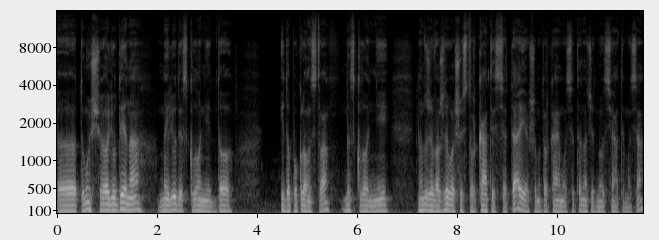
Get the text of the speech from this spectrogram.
Е, тому що людина, ми люди склонні до, і до поклонства, ми склонні. Нам дуже важливо щось торкатися те, якщо ми торкаємося те, значить ми освятимося.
